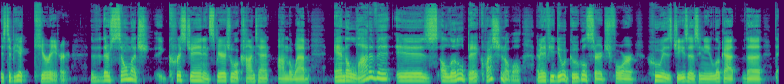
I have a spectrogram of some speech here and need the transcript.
is to be a curator. There's so much eh, Christian and spiritual content on the web, and a lot of it is a little bit questionable. I mean, if you do a Google search for who is Jesus and you look at the the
